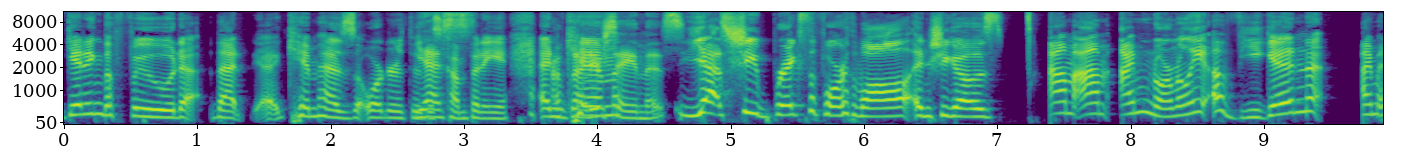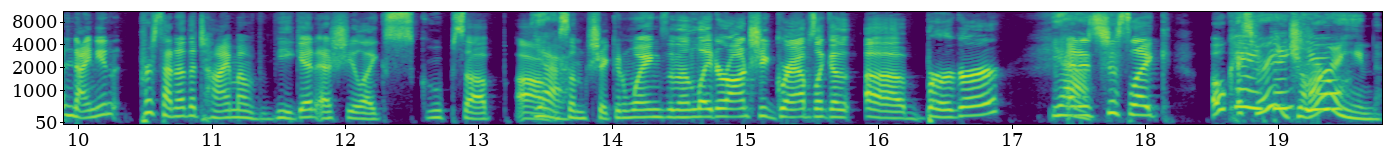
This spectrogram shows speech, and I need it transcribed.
getting the food that uh, Kim has ordered through Yes. this company and I'm Kim saying this. Yes, she breaks the fourth wall and she goes, um, um I'm normally a vegan. I'm 90% of the time I'm vegan as she like scoops up um, Yeah. some chicken wings and then later on she grabs like a, a burger Yeah, and it's just like okay it's very thank you.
